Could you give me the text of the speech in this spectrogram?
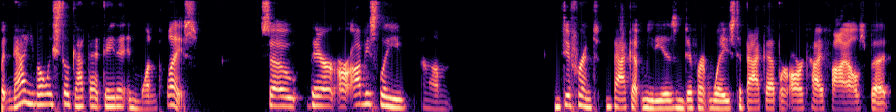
but now you've only still got that data in one place. So there are obviously um, different backup medias and different ways to backup or archive files, but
